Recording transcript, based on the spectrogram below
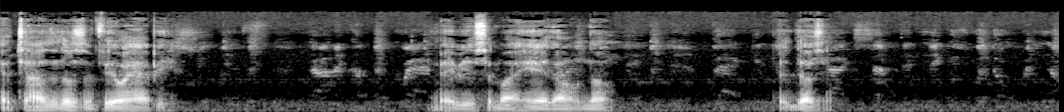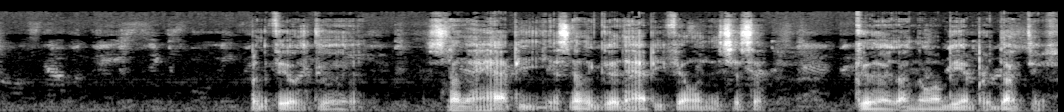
At times it doesn't feel happy. Maybe it's in my head, I don't know. It doesn't. But it feels good. It's not a happy, it's not a good, happy feeling. It's just a good, I know I'm being productive.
